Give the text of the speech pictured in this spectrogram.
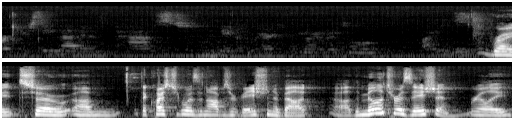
or if you've seen that in past Native American environmental fights. Right. So um, the question was an observation about uh, the militarization, really,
